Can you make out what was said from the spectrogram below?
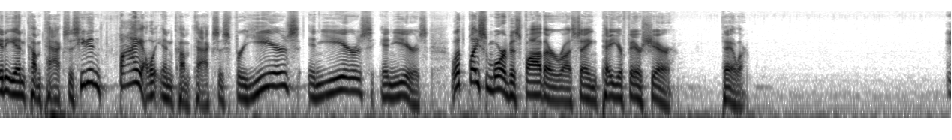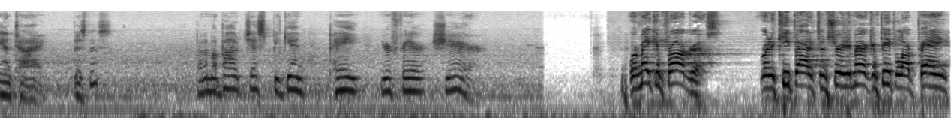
any income taxes. He didn't file income taxes for years and years and years. Let's play some more of his father saying, pay your fair share. Taylor. Anti business, but I'm about just begin pay your fair share. We're making progress. We're going to keep at it to ensure the American people are paying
